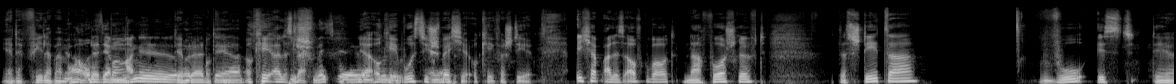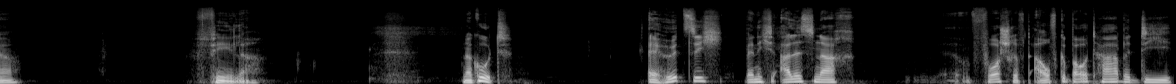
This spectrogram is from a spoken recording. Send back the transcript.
Ja, der Fehler beim Ja, Aufbau. oder der Mangel Der- oder okay. der Okay, alles die klar. Schwäche. Ja, okay, wo ist die Schwäche? Okay, verstehe. Ich habe alles aufgebaut nach Vorschrift. Das steht da. Wo ist der Fehler? Na gut. Erhöht sich, wenn ich alles nach äh, Vorschrift aufgebaut habe, die,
